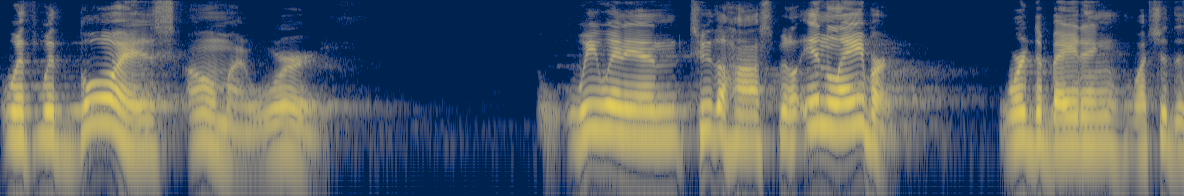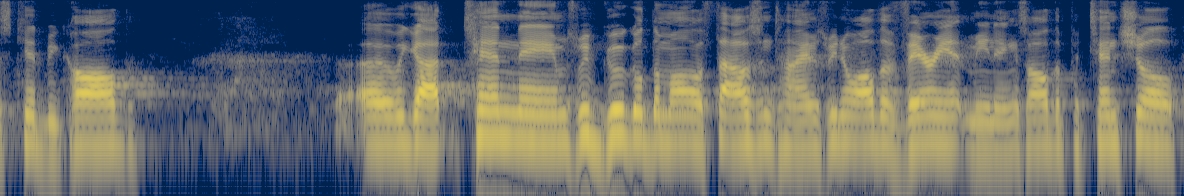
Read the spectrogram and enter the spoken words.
With, with boys, oh my word. we went in to the hospital in labor. We're debating what should this kid be called. Uh, we got 10 names. We've Googled them all a thousand times. We know all the variant meanings, all the potential.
